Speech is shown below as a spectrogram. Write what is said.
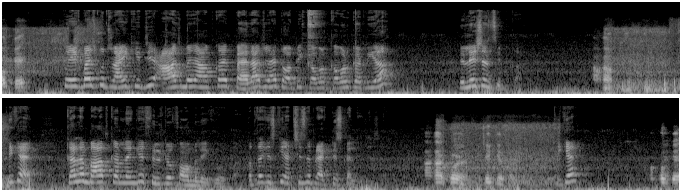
ओके। तो एक बार इसको ट्राई कीजिए। आज मैंने आपका पहला जो है टॉपिक कवर कवर कर दिया रिलेशनशिप का। हाँ ठीक है? कल हम बात कर लेंगे फ़िल्टर फॉर्मूले के ऊपर। तब तक इसकी अच्छी से प्रैक्टिस कर लीजिए सर हाँ नहीं, ठीक है सर ठीक है? ओके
